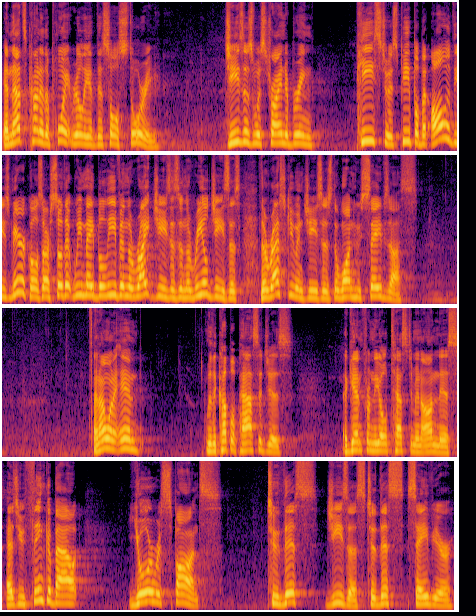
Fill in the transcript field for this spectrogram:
And that's kind of the point, really, of this whole story. Jesus was trying to bring peace to his people. But all of these miracles are so that we may believe in the right Jesus and the real Jesus, the rescuing Jesus, the one who saves us. And I want to end with a couple passages, again from the Old Testament, on this. As you think about your response to this Jesus, to this Savior,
